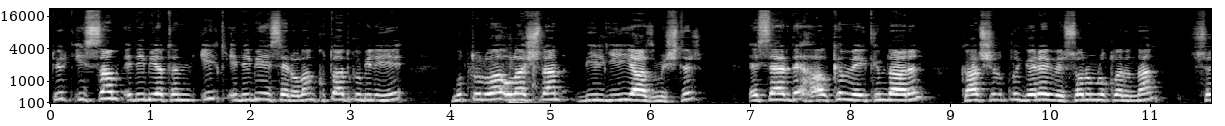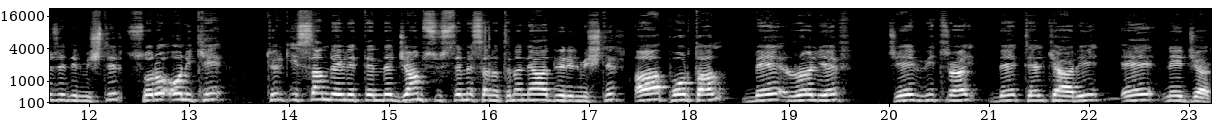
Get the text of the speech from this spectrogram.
Türk İslam edebiyatının ilk edebi eseri olan Kutatku Bilik'i mutluluğa ulaştıran bilgiyi yazmıştır. Eserde halkın ve hükümdarın karşılıklı görev ve sorumluluklarından söz edilmiştir. Soru 12. Türk İslam devletlerinde cam süsleme sanatına ne ad verilmiştir? A. Portal B. Rölyef C. Vitray D. Telkari E. Neccar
